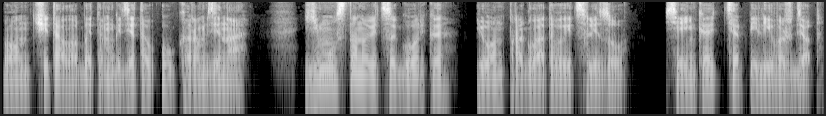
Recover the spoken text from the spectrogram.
Он читал об этом где-то у Карамзина. Ему становится горько, и он проглатывает слезу. Сенька терпеливо ждет.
